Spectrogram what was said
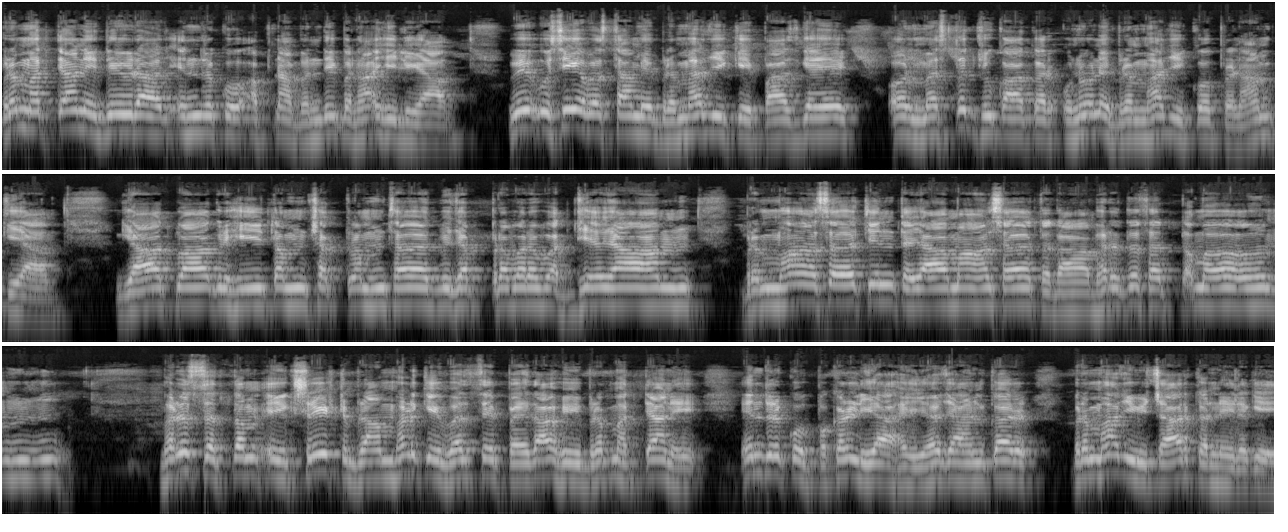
ब्रह्मत्या ने देवराज इंद्र को अपना बंदी बना ही लिया। वे उसी अवस्था में ब्रह्मा जी के पास गए और मस्तक झुकाकर उन्होंने ब्रह्मा जी को प्रणाम किया। ज्ञावा गृहीत शक्रम स द्विज प्रवर वध्ययाम ब्रह्मा स चिंतयामास तदा भरत सत्तम भरत सत्तम एक श्रेष्ठ ब्राह्मण के वध से पैदा हुई ब्रह्महत्या ने इंद्र को पकड़ लिया है। यह जानकर ब्रह्मा जी विचार करने लगे।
